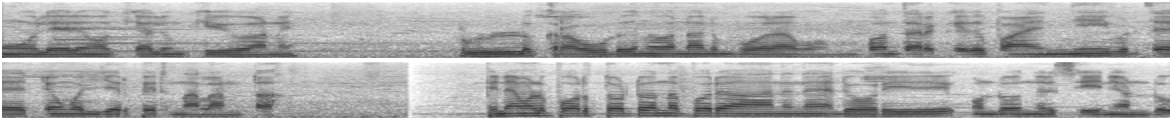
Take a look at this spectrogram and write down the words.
മൂലയിൽ നോക്കിയാലും ക്യൂ ആണ്. ഫുള്ള് ക്രൗഡ് എന്ന് പറഞ്ഞാലും പോരാ. ഒമ്പം തിരക്ക്. ഇത് പഞ്ഞി ഇവിടുത്തെ ഏറ്റവും വലിയൊരു പെരുന്നാളാണ് കേട്ടോ പിന്നെ നമ്മൾ പുറത്തോട്ട് വന്നപ്പോൾ ഒരു ആനനെ ലോറിയിൽ കൊണ്ടുവന്നൊരു സീൻ കണ്ടു.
